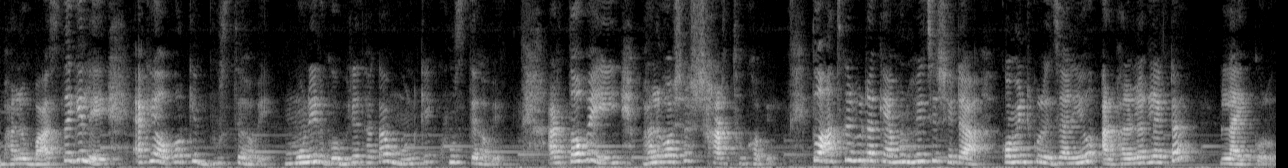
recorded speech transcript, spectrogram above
ভালোবাসতে গেলে একে অপরকে বুঝতে হবে। মনের গভীরে থাকা মনকে খুঁজতে হবে। আর তবেই ভালোবাসা সার্থক হবে। তো আজকের ভিডিওটা কেমন হয়েছে সেটা কমেন্ট করে জানিও। আর ভালো লাগলে একটা লাইক করো।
